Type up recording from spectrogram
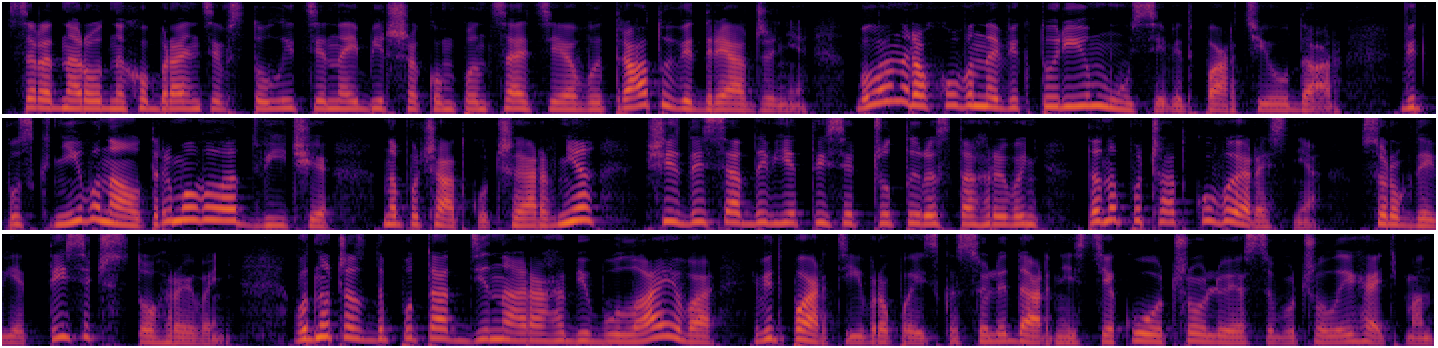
Серед народних обранців столиці найбільша компенсація витрат у відрядженні була нарахована Вікторії Мусі від партії Удар. Відпускні вона отримувала двічі на початку червня 69 тисяч 400 гривень та на початку вересня 49 тисяч 100 гривень. Водночас депутат Дінара Габібулаєва від партії Європейська Солідарність, яку очолює сивочолий гетьман,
